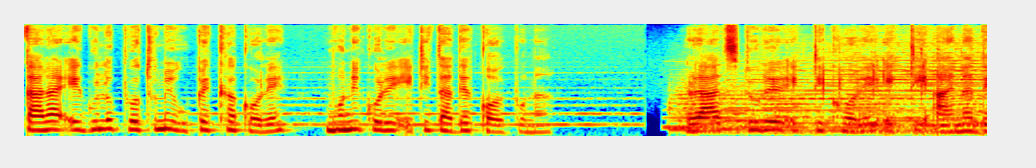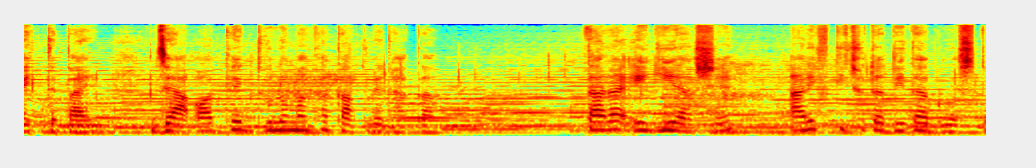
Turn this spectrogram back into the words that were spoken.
তারা এগুলো প্রথমে উপেক্ষা করে মনে করে এটি তাদের কল্পনা। রাজ দূরের একটি ঘরে একটি আয়না দেখতে পায় যা অর্ধেক ধুলোমাখা কাপড়ে ঢাকা। তারা এগিয়ে আসে আরিফ কিছুটা দ্বিধাগ্রস্ত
